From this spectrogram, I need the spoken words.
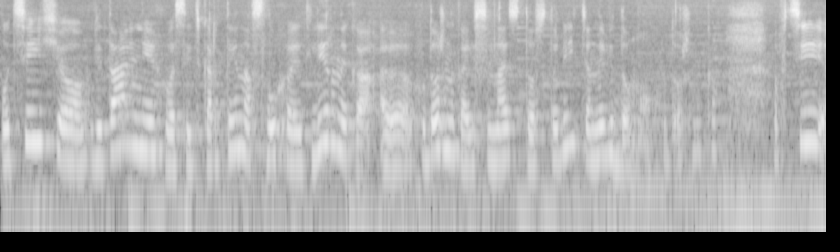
У цій е, вітальні висить картина Слухають лірника художника 18 століття, невідомого художника. В цій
